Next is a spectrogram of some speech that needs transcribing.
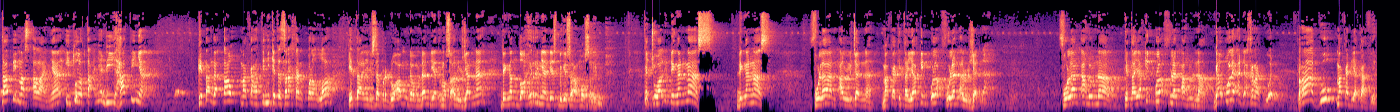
Tapi masalahnya itu letaknya di hatinya. Kita nggak tahu, maka hatinya kita serahkan kepada Allah. Kita hanya bisa berdoa mudah-mudahan dia termasuk alul jannah dengan zahirnya dia sebagai seorang muslim. Kecuali dengan nas, dengan nas fulan alul jannah, maka kita yakin pula fulan alul jannah. Fulan ahlun nar, kita yakin pula fulan ahlun nar. Gak boleh ada keraguan. Ragu maka dia kafir.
